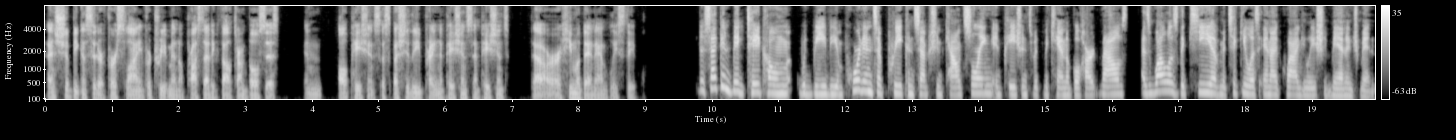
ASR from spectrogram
and should be considered first line for treatment of prosthetic valve thrombosis in all patients, especially pregnant patients and patients that are hemodynamically stable. The second big take home would be the importance of preconception counseling in patients with mechanical heart valves, as well as the key of meticulous anticoagulation management,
